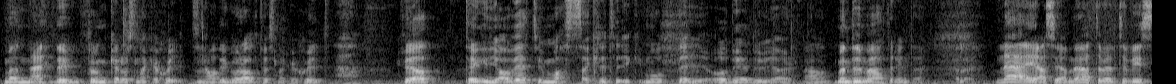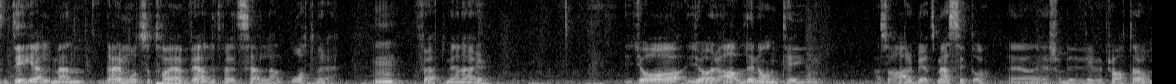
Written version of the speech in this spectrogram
Men Nej. det funkar att snacka skit. Ja. Det går alltid att snacka skit. För jag tänker, jag vet ju massa kritik mot dig och det du gör. Ja. Men du möter inte? Nej, alltså jag möter väl till viss del men däremot så tar jag väldigt, väldigt sällan åt mig det. Mm. För att menar, jag gör aldrig någonting, alltså arbetsmässigt då, eh, eftersom det är det vi pratar om,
